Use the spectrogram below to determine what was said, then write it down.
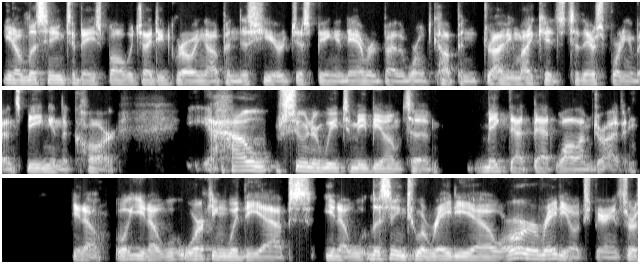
you know, listening to baseball, which I did growing up, and this year just being enamored by the World Cup and driving my kids to their sporting events, being in the car. How soon are we to me be able to make that bet while I'm driving? You know, well, you know, working with the apps, you know, listening to a radio or a radio experience or, a,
